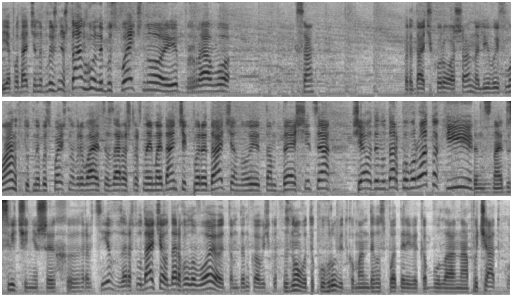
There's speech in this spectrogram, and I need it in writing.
Є подача на ближню штангу, небезпечно і браво. Кса. Передача хороша на лівий фланг. Тут небезпечно вривається зараз штрафний майданчик. Передача. Ну і там дещиться. Ще один удар по воротах і один з найдосвідченіших е, гравців. Зараз удача, удар головою. Там Данковичко. Знову таку гру від команди господарів, яка була на початку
